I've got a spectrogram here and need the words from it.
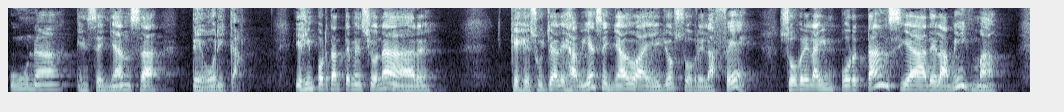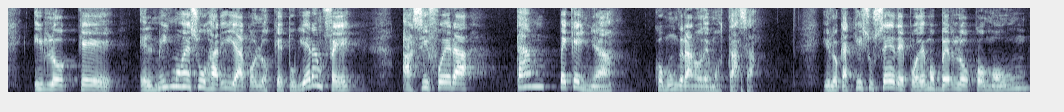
una enseñanza teórica. Y es importante mencionar que Jesús ya les había enseñado a ellos sobre la fe, sobre la importancia de la misma y lo que el mismo Jesús haría con los que tuvieran fe, así fuera tan pequeña como un grano de mostaza. Y lo que aquí sucede podemos verlo como un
